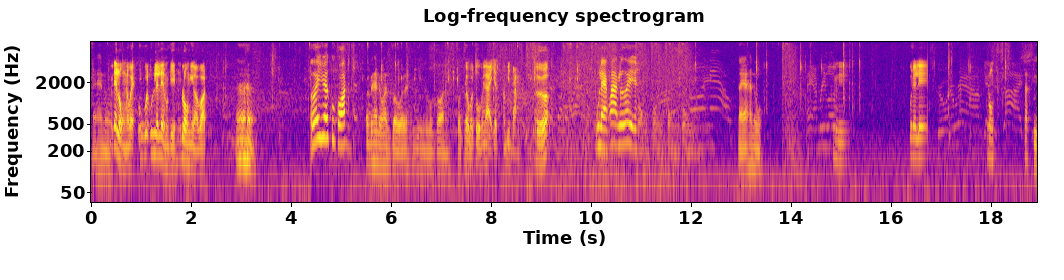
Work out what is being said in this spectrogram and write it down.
ไหนให้หนูไม่ได้ลงนะเว้ยกูเล่นๆเมื่อกี้มึงลงจริงเหรอบอสเออเอ้ยช่วยกูก่อนมันเป็นให้หนูฮันโซเลยยิงมังกรโคตรเปิดประตูไม่ได้เฮียซอมบี้ดัน เออกูแรงมากเลยปงปงปงปงไหนอะฮันนูกูได้เล่นสักที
